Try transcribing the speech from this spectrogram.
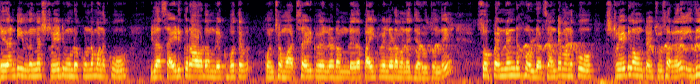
లేదంటే ఈ విధంగా స్ట్రైట్గా ఉండకుండా మనకు ఇలా సైడ్కి రావడం లేకపోతే కొంచెం అటు సైడ్కి వెళ్ళడం లేదా పైకి వెళ్ళడం అనేది జరుగుతుంది. సో పెండెంట్ హోల్డర్స్ అంటే మనకు స్ట్రైట్గా ఉంటాయి చూసారు కదా? ఇది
